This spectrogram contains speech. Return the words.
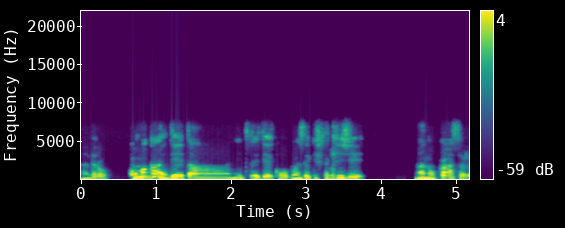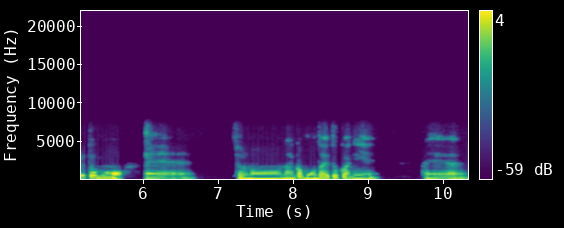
なんだろう細かいデータについてこう分析した記事なのかそれとも、えー、そのなんか問題とかに、えー、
